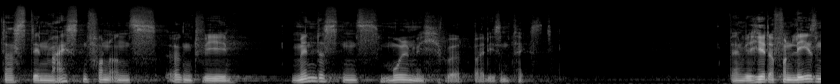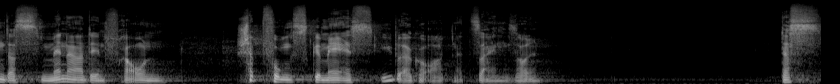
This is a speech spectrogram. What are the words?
dass den meisten von uns irgendwie mindestens mulmig wird bei diesem Text. Wenn wir hier davon lesen, dass Männer den Frauen schöpfungsgemäß übergeordnet sein sollen, dass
